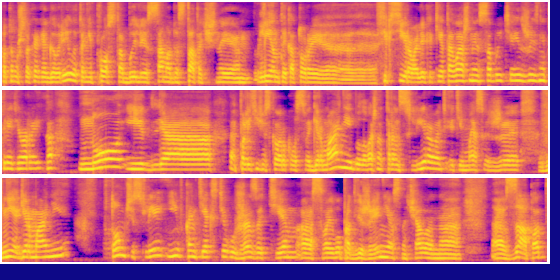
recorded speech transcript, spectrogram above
потому что, как я говорил, это не просто были самодостаточные ленты, которые э, фиксировали какие-то важные события из жизни Третьего Рейха, но и для политического руководства Германии было важно транслировать эти месседжи вне Германии, в том числе и в контексте уже затем а, своего продвижения сначала на Запад,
